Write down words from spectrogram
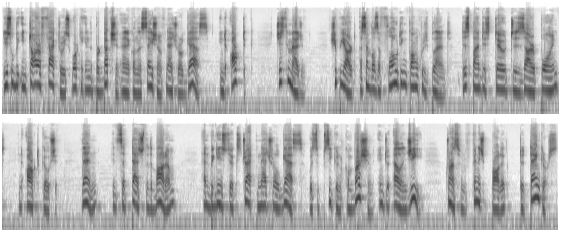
These will be entire factories working in the production and condensation of natural gas in the Arctic. Just imagine, shipyard assembles a floating concrete plant. This plant is towed to desired point in Arctic Ocean. Then it's attached to the bottom and begins to extract natural gas with subsequent conversion into LNG, transferring finished product to tankers.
